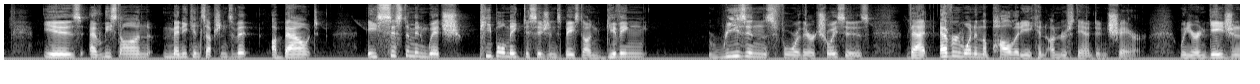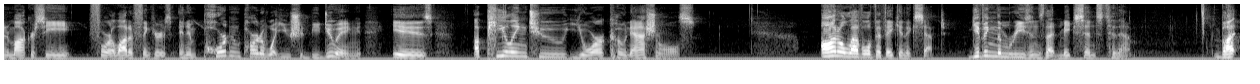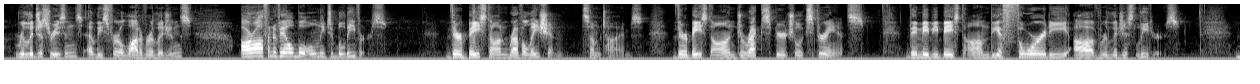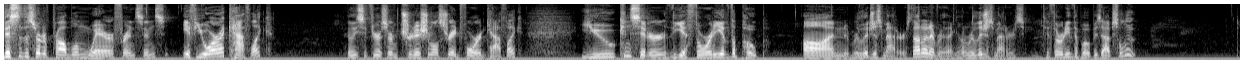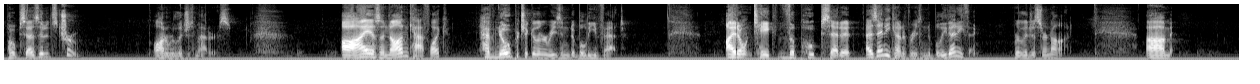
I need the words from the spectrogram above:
is, at least on many conceptions of it, about a system in which people make decisions based on giving reasons for their choices that everyone in the polity can understand and share. When you're engaged in a democracy, for a lot of thinkers, an important part of what you should be doing is appealing to your co-nationals on a level that they can accept, giving them reasons that make sense to them. But religious reasons, at least for a lot of religions, are often available only to believers. They're based on revelation sometimes. They're based on direct spiritual experience. They may be based on the authority of religious leaders. This is the sort of problem where, for instance, if you are a Catholic, at least if you're a sort of traditional, straightforward Catholic, you consider the authority of the Pope on religious matters, not on everything, on religious matters, the authority of the Pope is absolute. The Pope says that it's true on religious matters. I, as a non Catholic, have no particular reason to believe that. I don't take the Pope said it as any kind of reason to believe anything, religious or not. Um,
